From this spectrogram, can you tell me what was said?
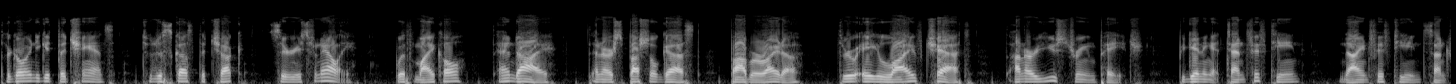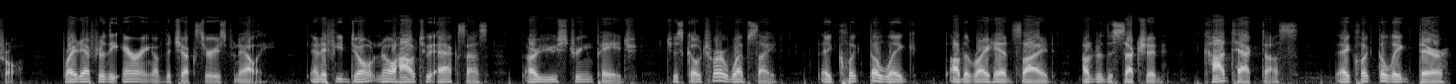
they're going to get the chance to discuss the Chuck series finale with Michael and I and our special guest, Bob Arida, through a live chat on our Ustream page, beginning at 10:15, 9:15 Central, right after the airing of the Chuck series finale. And if you don't know how to access our Ustream page, just go to our website and click the link on the right-hand side under the section Contact Us, and click the link there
